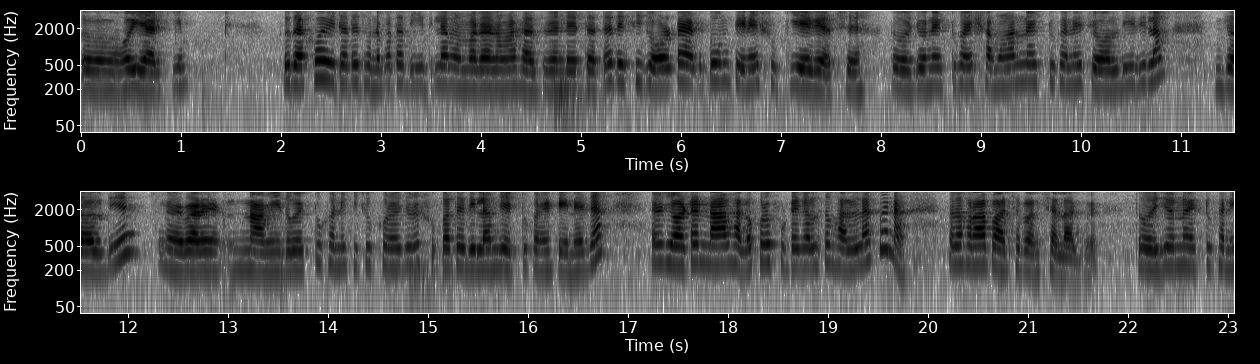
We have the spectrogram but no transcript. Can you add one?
তো ওই আর কি। তো দেখো, এটাতে ধনেপাতা দিয়ে দিলাম আমার আর আমার হাজব্যান্ডেরটাতে দেখছি জলটা একদম টেনে শুকিয়ে গেছে। তো ওই জন্য একটুখানি, সামান্য একটুখানি জল দিয়ে দিলাম। জল দিয়ে এবারে নামিয়ে দেবো। একটুখানি কিছুক্ষণের জন্য শুকাতে দিলাম যে একটুখানি টেনে যাক। জলটা না ভালো করে ফুটে গেলে তো ভালো লাগবে না? তখন আবার পাঁচা পাঁচা লাগবে। তো ওই জন্য একটুখানি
